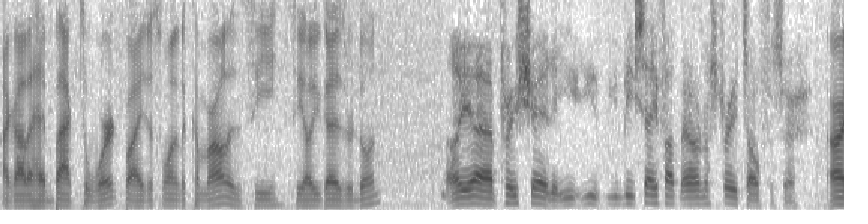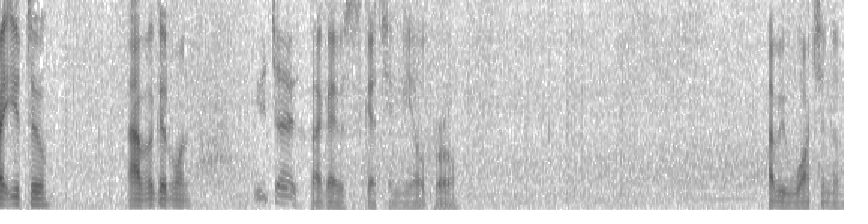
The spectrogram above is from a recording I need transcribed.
I gotta head back to work, but I just wanted to come around and see see how you guys were doing. Oh yeah, I appreciate it. You you you be safe out there on the streets, officer. All right, you too. Have a good one. You too. That guy was sketching me out, bro. I be watching them.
